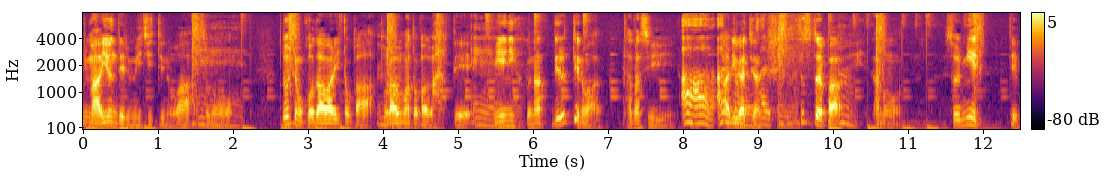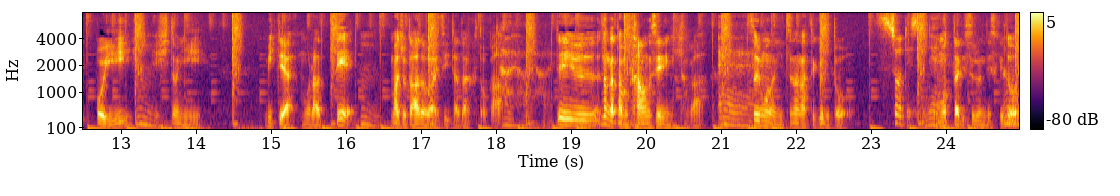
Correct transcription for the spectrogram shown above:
今歩んでる道っていうのは、ええ。そのどうしてもこだわりとかうん。トラウマとかがあって、ええ。見えにくくなってるっていうのは正しい。ああありがちなんあると思います。そうするとやっぱ、うん。あのそういう見えてっぽいうん。人に見てもらって、うん。まあちょっとアドバイスいただくとか、っていうのが多分カウンセリングとか、ええ。そういうものにつながってくるとそうですね。思ったりするんですけど、うん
